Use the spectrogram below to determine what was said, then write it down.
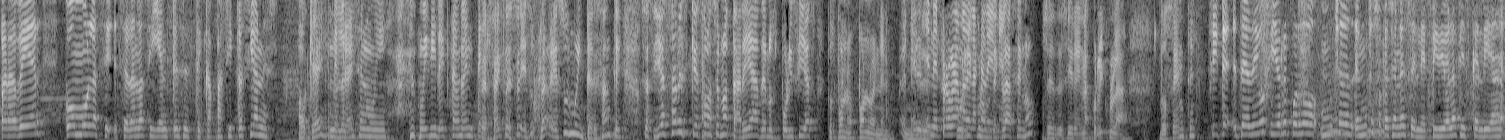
para ver cómo las, se dan las siguientes este, capacitaciones. Ok, Me lo dicen muy, muy directamente. Perfecto, eso, eso, claro, eso es muy interesante. O sea, si ya sabes que esa va a ser una tarea de los policías, pues ponlo, ponlo en el, en el, En- en el programa de la clase, ¿no? O sea, es decir, en la currícula docente. Sí, te, te digo que yo recuerdo muchas, en muchas ocasiones se le pidió a la fiscalía,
